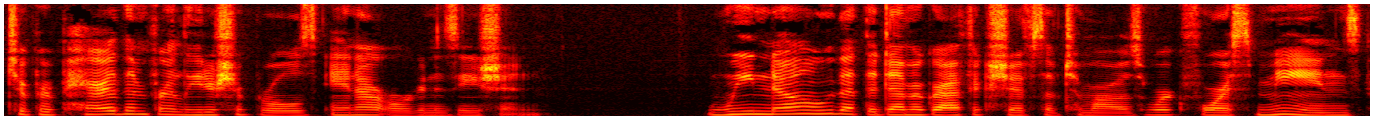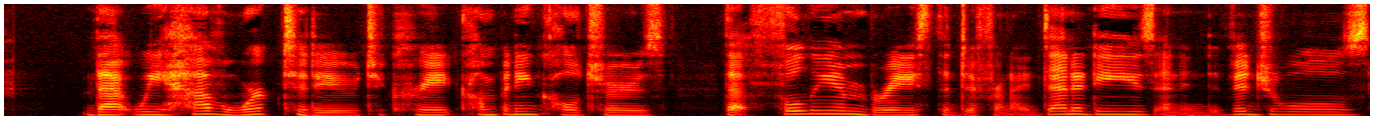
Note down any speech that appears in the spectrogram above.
to prepare them for leadership roles in our organization? We know that the demographic shifts of tomorrow's workforce means that we have work to do to create company cultures that fully embrace the different identities and individuals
